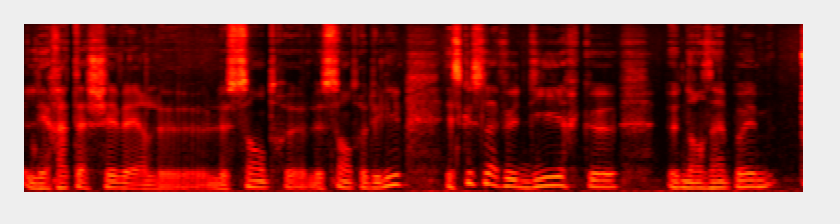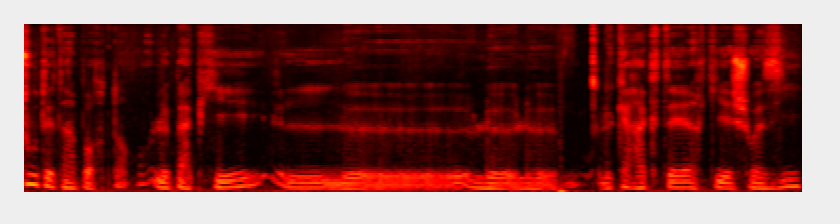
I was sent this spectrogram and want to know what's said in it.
les rattachait vers le, centre, du livre. Est-ce que cela veut dire que euh, dans un poème, tout est important? Le papier, le, le caractère qui est choisi,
